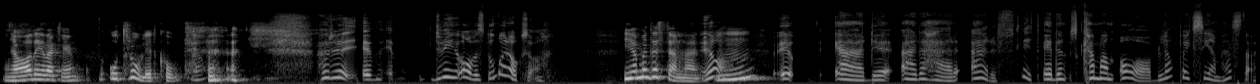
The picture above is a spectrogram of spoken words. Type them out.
Ja, det är verkligen otroligt coolt. Ja. Hörru, eh, du är ju avelsdomare också. Ja, men det stämmer. Ja. Mm. Eh, är, det, är det här ärftligt? Är det, kan man avla på eksemhästar?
